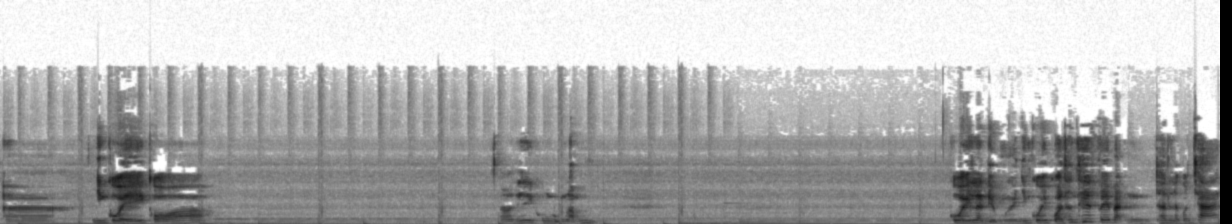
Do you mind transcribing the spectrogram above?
à, nhưng cô ấy có à, thế thì không đúng lắm cô ấy là điểm 10 nhưng cô ấy quá thân thiết với bạn thân là con trai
